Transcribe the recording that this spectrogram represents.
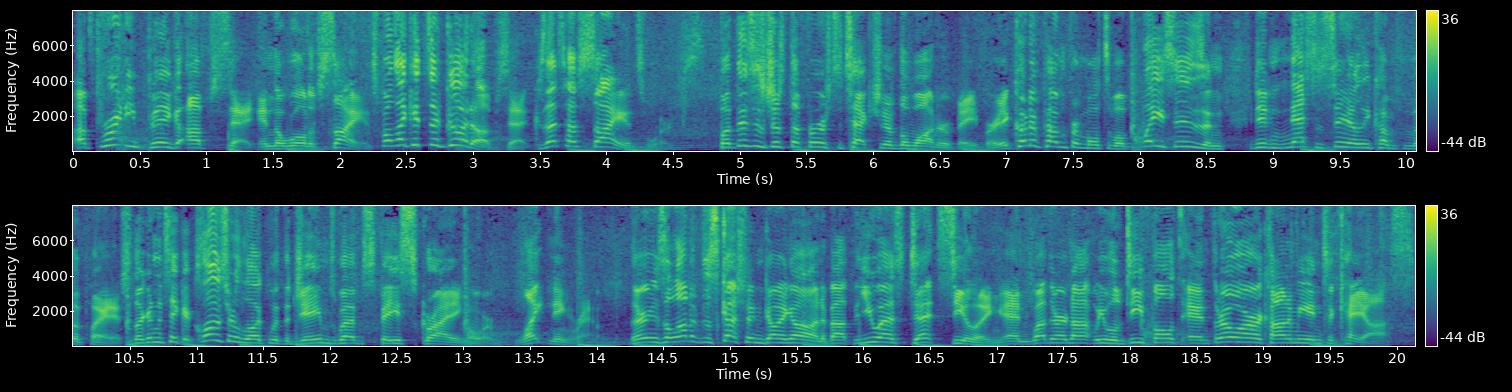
a pretty big upset in the world of science. But like it's a good upset, because that's how science works. But this is just the first detection of the water vapor. It could have come from multiple places and didn't necessarily come from the planet. So they're going to take a closer look with the James Webb Space Scrying Orb, Lightning Round. There is a lot of discussion going on about the US debt ceiling and whether or not we will default and throw our economy into chaos.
